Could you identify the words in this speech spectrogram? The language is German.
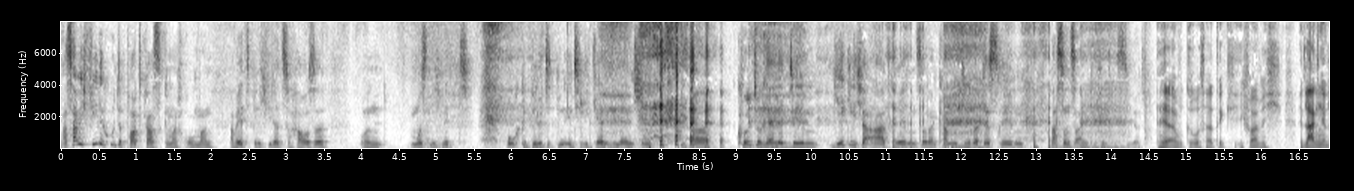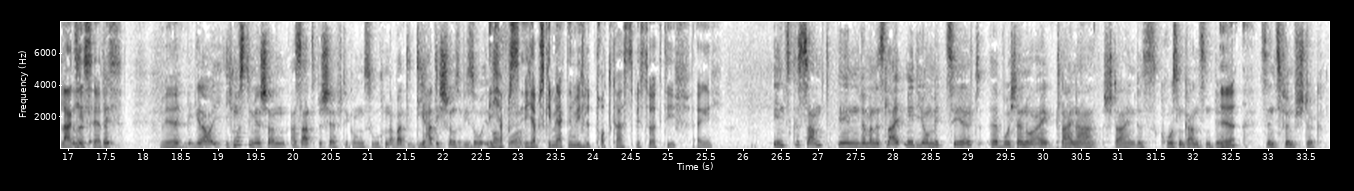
Was habe ich viele gute Podcasts gemacht, Roman. Aber jetzt bin ich wieder zu Hause und muss nicht mit hochgebildeten, intelligenten Menschen über kulturelle Themen jeglicher Art reden, sondern kann mit dir über das reden, was uns eigentlich interessiert. Ja, großartig. Ich freue mich. Lang, lang Also, ist wenn- das. Wir, Genau, ich, ich musste mir schon Ersatzbeschäftigungen suchen, aber die, die hatte ich schon sowieso immer ich habe vor. es ich hab's gemerkt, in wie vielen Podcasts bist du aktiv eigentlich? Insgesamt, in, wenn man das Leitmedium mitzählt, äh, wo ich ja nur ein kleiner Stein des großen Ganzen bin, Ja. sind es fünf Stück.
